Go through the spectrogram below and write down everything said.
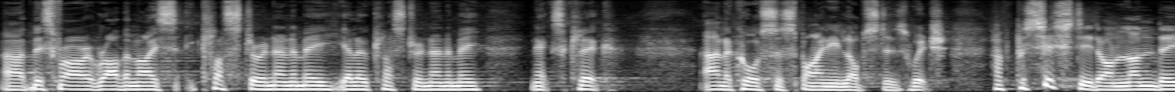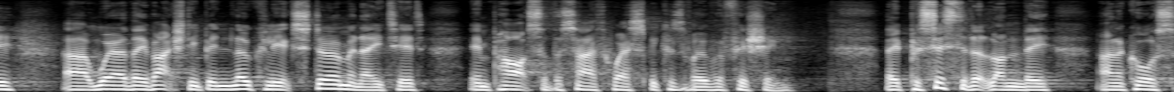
Uh, this rather nice cluster anemone, yellow cluster anemone. Next click. And of course, the spiny lobsters, which have persisted on Lundy, uh, where they've actually been locally exterminated in parts of the southwest because of overfishing. They persisted at Lundy, and of course,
